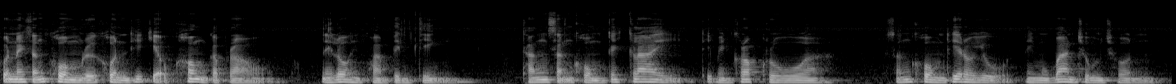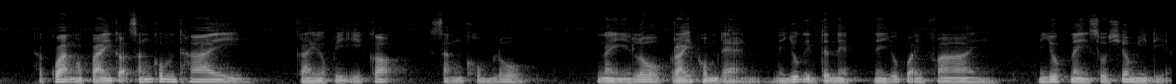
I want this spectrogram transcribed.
คนในสังคมหรือคนที่เกี่ยวข้องกับเรา ในโลกแห่งความเป็นจริง ทั้งสังคมใกล้ ๆ ที่เป็นครอบครัว สังคมที่เราอยู่ในหมู่บ้านชุมชน ถ้ากว้างออกไปก็สังคมไทย ไกลออกไปอีกก็สังคมโลก ในโลกไร้พรมแดน ในยุคอินเทอร์เน็ต ในยุค Wi-Fi ในยุคในโซเชียลมีเดีย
